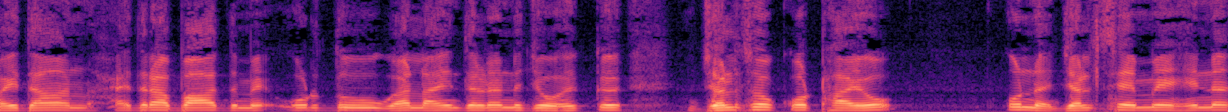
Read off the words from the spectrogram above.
मैदान हैदराबाद में उर्दू ॻाल्हाईंदड़नि जो हिकु जलसो कोठायो उन जलसे में हिन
